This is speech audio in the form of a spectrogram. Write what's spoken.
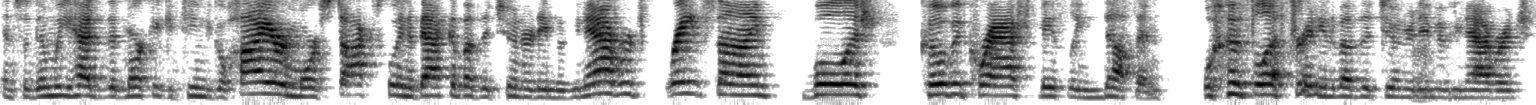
And so then we had the market continue to go higher, more stocks going to back above the 200 day moving average. Great sign, bullish. COVID crash, basically nothing was left trading above the 200 day moving average.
